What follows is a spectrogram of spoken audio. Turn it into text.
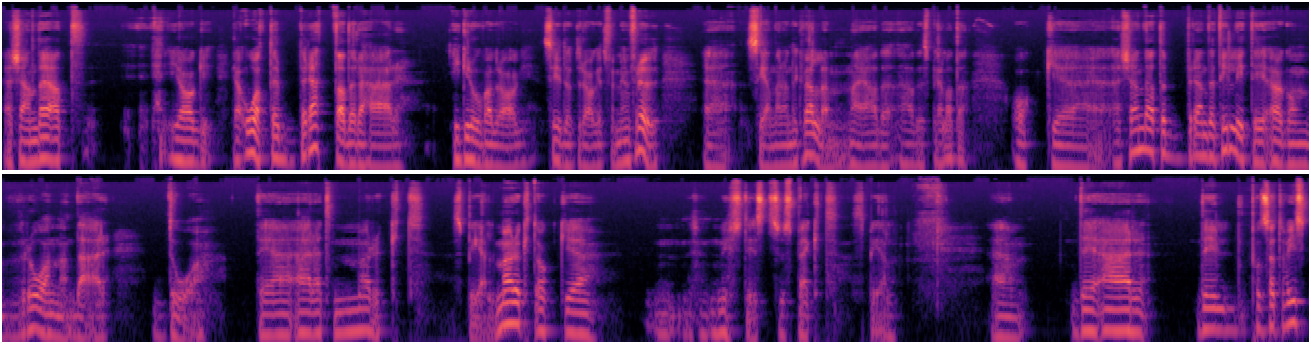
jag kände att jag, jag återberättade det här i grova drag, sidouppdraget för min fru, eh, senare under kvällen när jag hade, hade spelat det. Och eh, jag kände att det brände till lite i ögonvrån där då. Det är ett mörkt spel. Mörkt och eh, mystiskt, suspekt spel. Ehm, det är det är på sätt och vis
